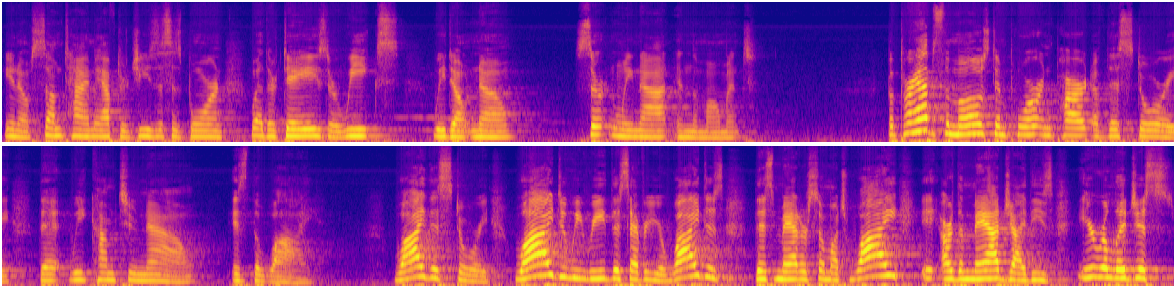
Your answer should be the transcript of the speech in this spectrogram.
you know, sometime after Jesus is born, whether days or weeks, we don't know. Certainly not in the moment. But perhaps the most important part of this story that we come to now is the why. Why this story? Why do we read this every year? Why does this matter so much? Why are the Magi, these irreligious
